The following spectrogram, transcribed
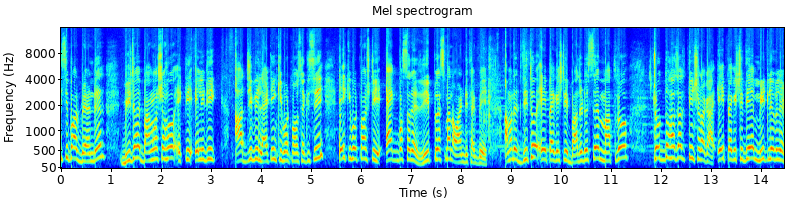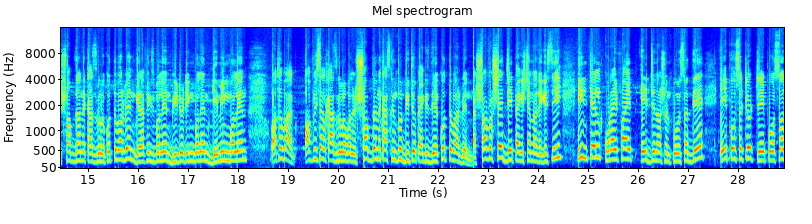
পিসি পাওয়ার ব্র্যান্ডের বিজয় বাংলা সহ একটি এলইডি আট জিবি লাইটিং কিবোর্ড মাউস রেখেছি এই কিবোর্ড মাউসটি এক বছরের রিপ্লেসমেন্ট ওয়ারেন্টি থাকবে। আমাদের দ্বিতীয় এই প্যাকেজটি বাজেট হচ্ছে মাত্র চোদ্দ হাজার তিনশো টাকা। এই প্যাকেজটি দিয়ে মিড লেভেলের সব ধরনের কাজগুলো করতে পারবেন। গ্রাফিক্স বলেন ভিডিও এডিটিং বলেন গেমিং বলেন, অথবা অফিসিয়াল কাজগুলো বলেন, সব ধরনের কাজ কিন্তু দ্বিতীয় প্যাকেজ দিয়ে করতে পারবেন। আর সর্বশেষ যে প্যাকেজটি আমরা রেখেছি Intel core i five eight generation processor দিয়ে। এই প্রসেসরটিও ট্রে প্রসেসর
